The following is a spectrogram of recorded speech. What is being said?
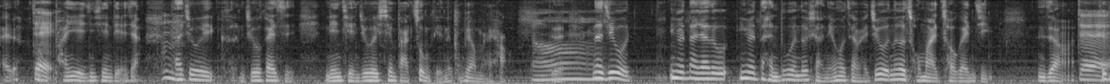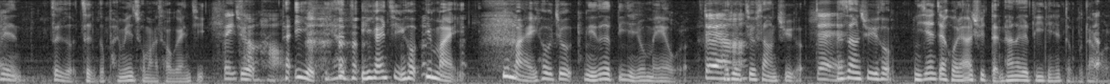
来了，对，盘也已经先跌下，它就会可能就会开始年前就会先把重点的股票买好，对，那结果因为大家都因为很多人都想年后再买，结果那个筹码超干净，你知道吗？对，这边。这个整个盘面筹码超干净，非常好。它一有一看 一干净以后，一买一买以后就你那个低点就没有了，对啊，它就就上去了。对，那上去以后，你现在再回来要去等它那个低点就等不到了，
